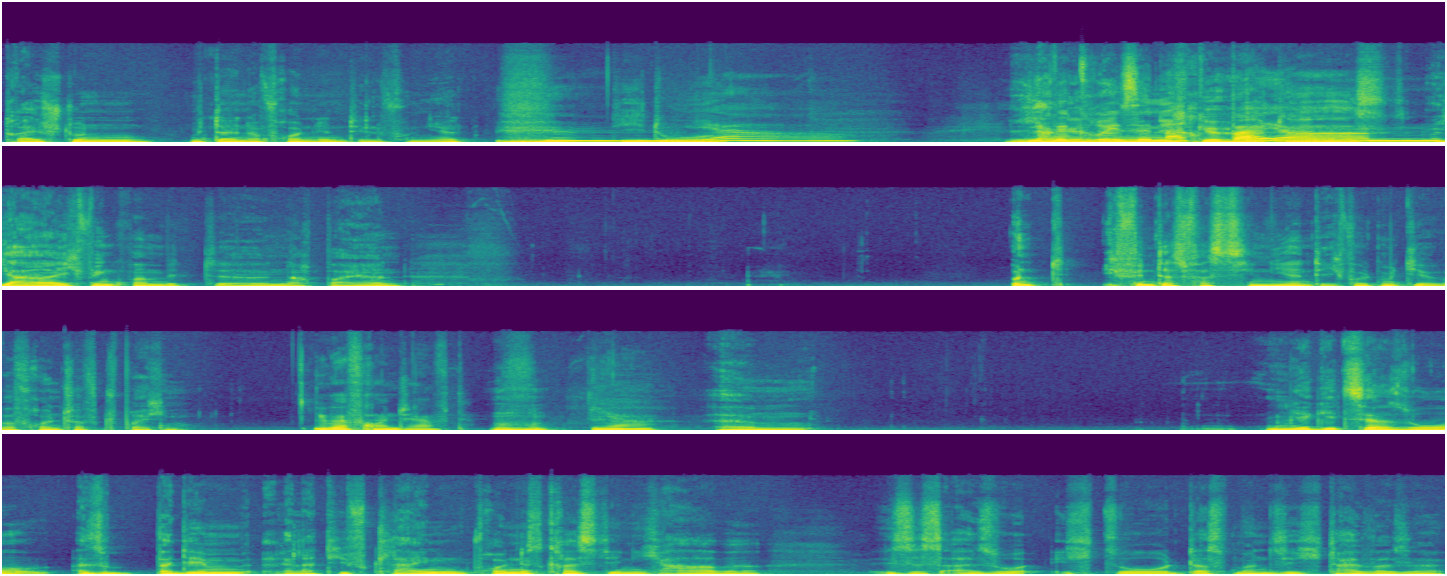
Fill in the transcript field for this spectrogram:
drei Stunden mit deiner Freundin telefoniert, die du Ja. Lange, Grüße lange nicht nach gehört Bayern. hast. Ja, ich wink mal mit äh, nach Bayern. Und ich finde das faszinierend. Ich wollte mit dir über Freundschaft sprechen. Über Freundschaft. Mhm. Ja. Ähm, mir geht es ja so, also bei dem relativ kleinen Freundeskreis, den ich habe, ist es also echt so, dass man sich teilweise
